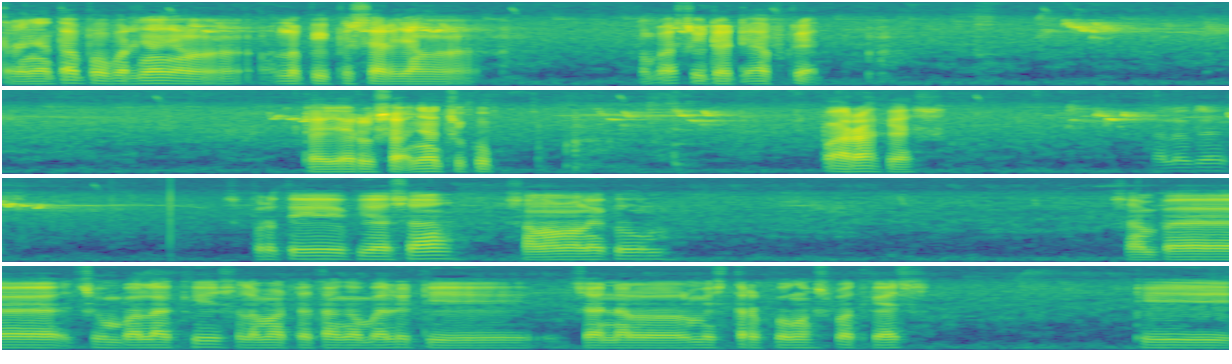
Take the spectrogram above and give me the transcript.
Ternyata powernya yang lebih besar yang apa sudah di upgrade daya rusaknya cukup parah guys. Halo guys. Seperti biasa assalamualaikum sampai jumpa lagi selamat datang kembali di channel Mr. Bongos Podcast. Di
